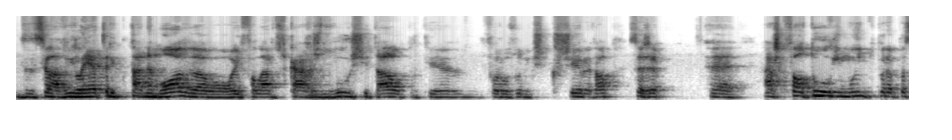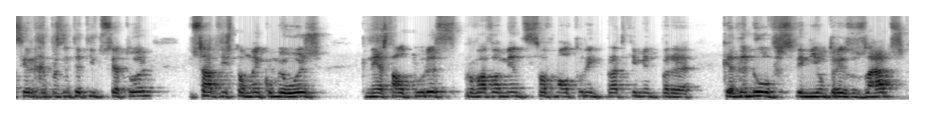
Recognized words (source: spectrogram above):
de, sei lá, do elétrico que está na moda, ou, ou falar dos carros de luxo e tal, porque foram os únicos que cresceram e tal. Ou seja, uh, acho que faltou ali muito para, para ser representativo do setor, e sabes isto também como eu hoje, que nesta altura, se, provavelmente só de uma altura em que praticamente para cada novo se vendiam três usados,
